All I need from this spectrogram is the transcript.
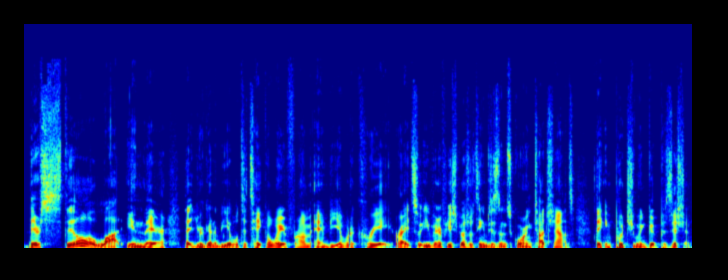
There's still a lot in there that you're going to be able to take away from and be able to create, right? So even if your special teams isn't scoring touchdowns, they can put you in good position.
